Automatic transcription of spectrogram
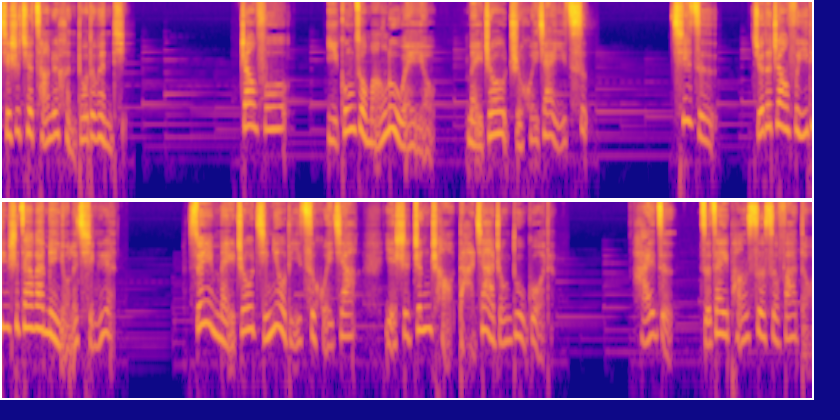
其实却藏着很多的问题。丈夫以工作忙碌为由，每周只回家一次。妻子觉得丈夫一定是在外面有了情人，所以每周仅有的一次回家，也是争吵打架中度过的。孩子则在一旁瑟瑟发抖。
